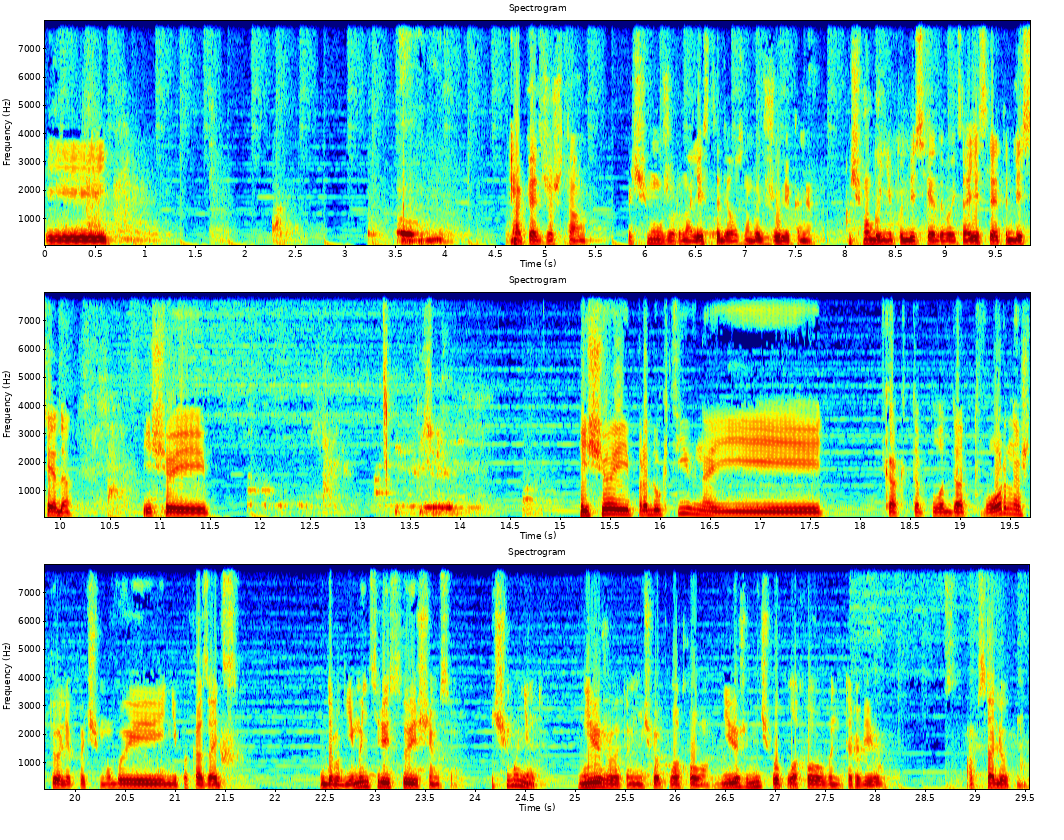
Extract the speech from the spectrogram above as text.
И опять же штамп Почему журналисты должны быть жуликами? Почему бы не побеседовать? А если эта беседа еще и еще и продуктивно и как-то плодотворно, что ли, почему бы не показать другим интересующимся? Почему нет? Не вижу в этом ничего плохого. Не вижу ничего плохого в интервью. Абсолютно.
